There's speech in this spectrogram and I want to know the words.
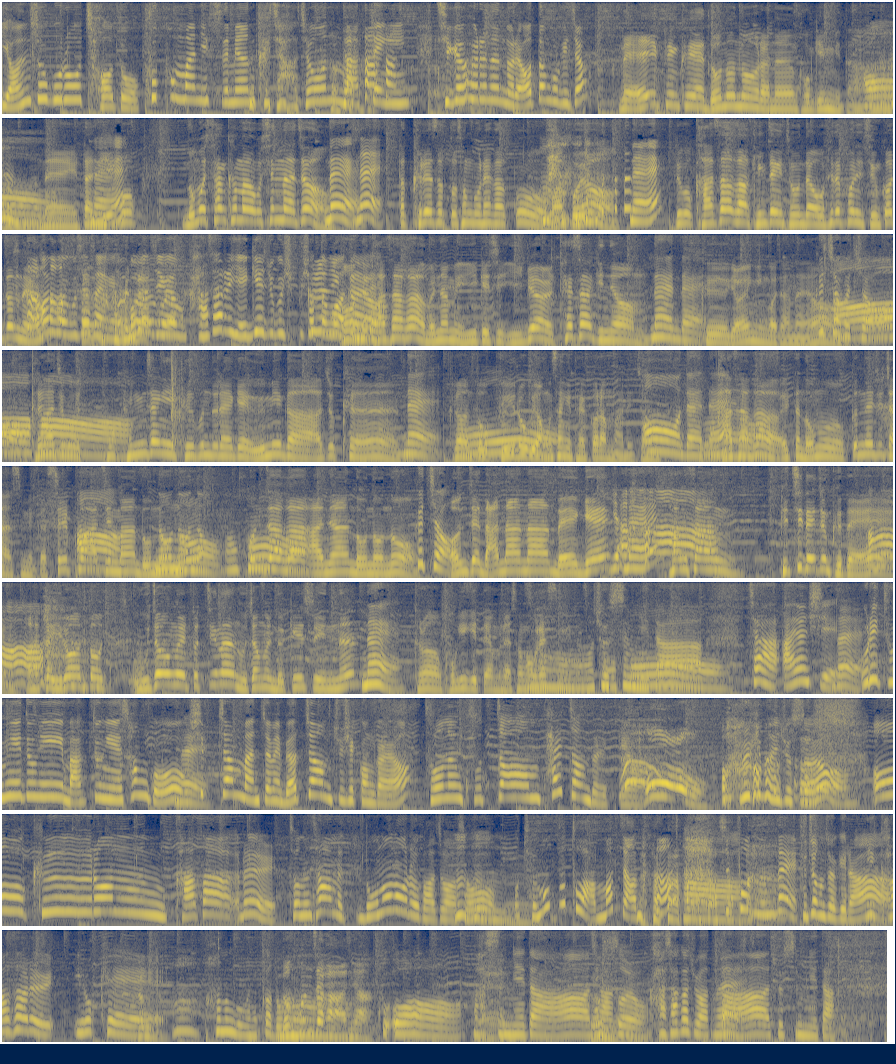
연속으로 저도 쿠폰만 있으면 그저 좋은 막둥이. 지금 흐르는 노래 어떤 곡이죠? 네, 에이핑크의 no no no라는 곡입니다. 오. 어. 네, 일단 네. 이곡 너무 상큼하고 신나죠? 네. 네. 딱 그래서 또 선곡을 해갖고 왔고요. 네. 그리고 가사가 굉장히 좋은데 어, 휴대폰이 지금 꺼졌네요. 아이고, 아이고 세상에. 뭔가 지금 가사를 얘기해주고 싶으셨던 것 어, 근데 같아요. 가사가 왜냐면 이게 지금 이별 퇴사 기념 네, 네. 그 여행인 거잖아요. 그쵸, 그쵸. 아. 그래가지고 뭐 굉장히 그분들에게 의미가 아주 큰 네. 그런 또 오. 브이로그 영상이 될 거란 말이죠. 어, 네, 네. 가사가 일단 너무 끝내주지 않습니까? 슬퍼하지만 아, 노노노, 노노노. 혼자가 아냐 no no no. 그쵸. 언제 나 나나 내게 네. 항상 빛이 돼준 그대. 아, 아, 아. 약간 이런 또 우정을 또 진한 우정을 느낄 수 있는 네. 그런 곡이기 때문에 선곡을 했습니다. 어, 좋습니다. 오호. 자, 아연 씨. 네. 우리 둥이둥이 막둥이의 선곡 네. 10점 만점에 몇 점 주실 건가요? 저는 9.8점 드릴게요. 오! 왜 이렇게 많이 줬어요? 어, 그런 가사를 저는 처음에 no no no를 가져와서 음, 음, 어, 제목부터 안 맞지 않나 싶었는데 부정적이라. 이 가사를 이렇게 하는 거 보니까 너무 넌 혼자가 아니야. 구- 와 맞습니다. 자, 멋있어요. 가사가 좋았다. 좋습니다.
